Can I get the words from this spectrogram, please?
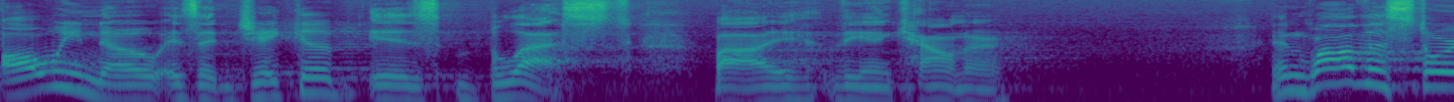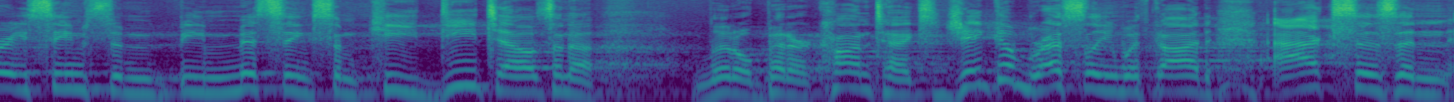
All we know is that Jacob is blessed by the encounter. And while this story seems to be missing some key details and a little better context, Jacob wrestling with God acts as an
